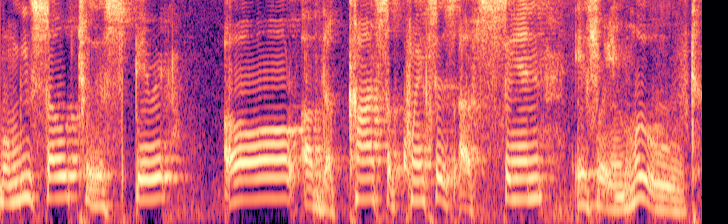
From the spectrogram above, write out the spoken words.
when we sow to the Spirit, all of the consequences of sin is removed.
